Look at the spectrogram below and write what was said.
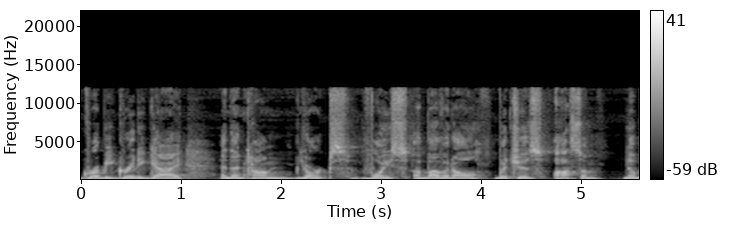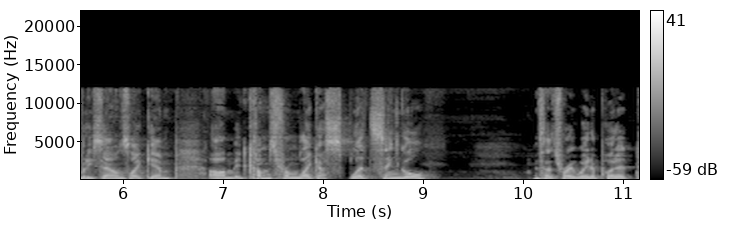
grubby, gritty guy, and then Thom Yorke's voice above it all, which is awesome. Nobody sounds like him. Um, it comes from like a split single if that's the right way to put it.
